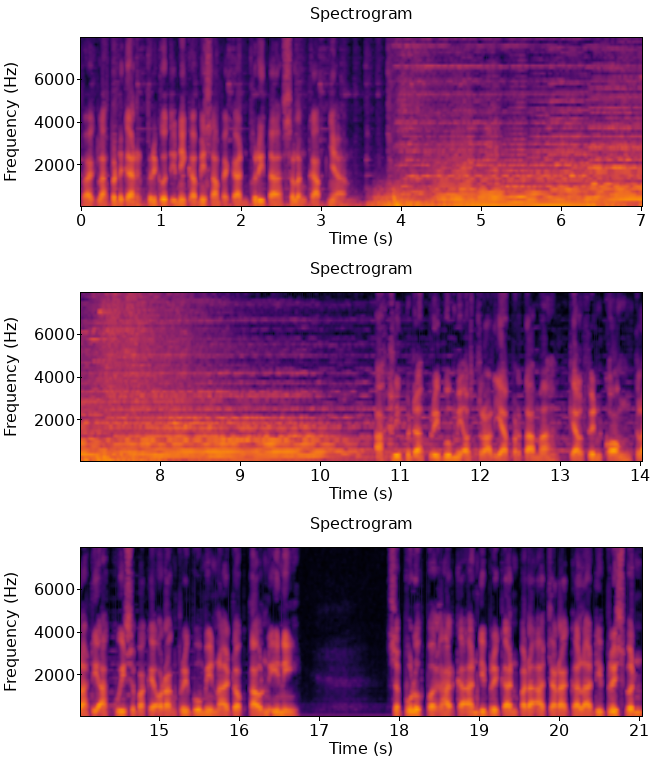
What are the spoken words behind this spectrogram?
Baiklah pendengar, berikut ini kami sampaikan berita selengkapnya. Ahli bedah pribumi Australia pertama, Kelvin Kong, telah diakui sebagai orang pribumi Nidok tahun ini. Sepuluh penghargaan diberikan pada acara gala di Brisbane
